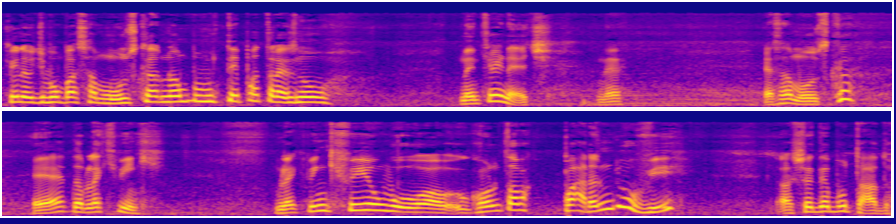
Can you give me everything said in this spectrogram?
Que eu lembro de bombar essa música não muito tempo atrás no, na internet, né? Essa música é da Blackpink. Blackpink foi o, quando eu tava parando de ouvir, achei debutado.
